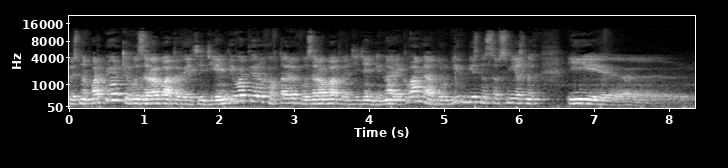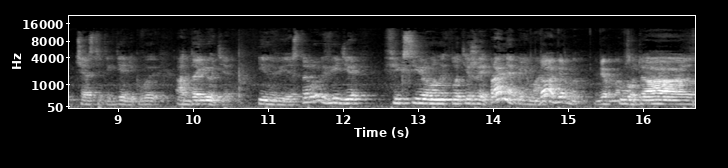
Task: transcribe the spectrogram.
То есть на партнерке вы зарабатываете деньги, во-первых, во-вторых, вы зарабатываете деньги на рекламе от других бизнесов смежных, и э, часть этих денег вы отдаете инвестору в виде фиксированных платежей. Правильно я понимаю? Да, верно, верно. Вот, а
